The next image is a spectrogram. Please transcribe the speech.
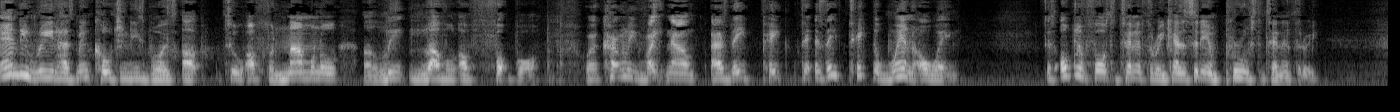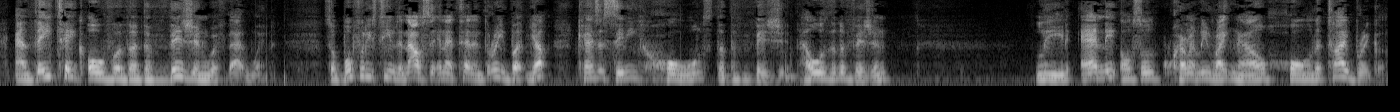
Andy Reid has been coaching these boys up to a phenomenal elite level of football. Where currently, right now, as they take as they take the win away, as Oakland falls to ten and three, Kansas City improves to ten and three, and they take over the division with that win. So both of these teams are now sitting at ten and three. But yep, Kansas City holds the division, holds the division lead, and they also currently right now hold a tiebreaker.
